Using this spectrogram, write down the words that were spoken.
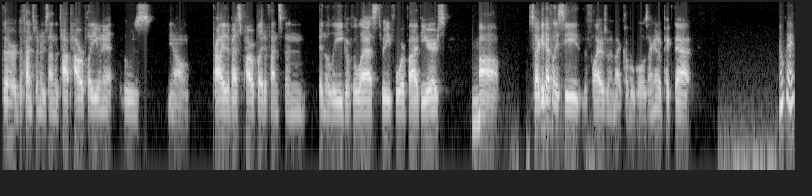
their defenseman who's on the top power play unit, who's you know probably the best power play defenseman in the league over the last three, four, five years. Mhm. Um, so I could definitely see the Flyers winning by a couple goals. I'm gonna pick that. Okay.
